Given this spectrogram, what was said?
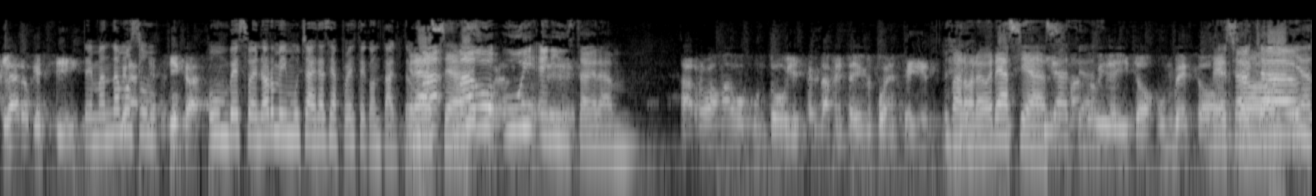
claro que sí. Te mandamos Gracias, un, chicas. un beso enorme y muchas gracias por este contacto. Gracias. Ma- Mago Uy en ustedes. Instagram. Arroba mago.uy, exactamente, ahí me pueden seguir. Bárbaro, gracias. Les mando videito. Un beso. Beso. Chao.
